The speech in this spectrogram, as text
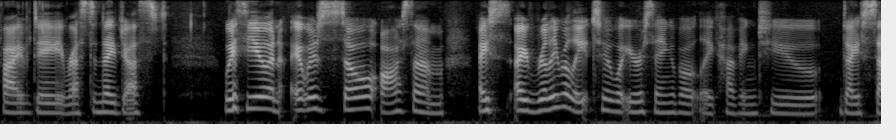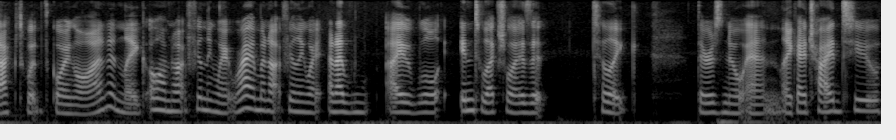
five day rest and digest with you, and it was so awesome. I, I really relate to what you were saying about like having to dissect what's going on and like oh i'm not feeling right why am i not feeling right and i i will intellectualize it to like there's no end like i tried to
